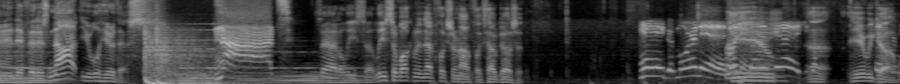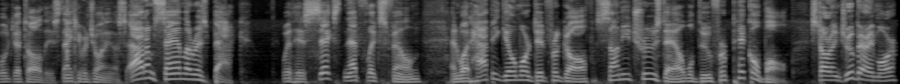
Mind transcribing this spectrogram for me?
And if it is not, you will hear this. Not. Say hi to Lisa. Lisa, welcome to Netflix or Notflix. How goes it? Hey, good morning. Morning. So good. You Uh, here we go. We'll get to all these. Thank you for joining us. Adam Sandler is back with his sixth Netflix film, and what Happy Gilmore did for golf, Sonny Truesdale will do for pickleball. Starring Drew Barrymore,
